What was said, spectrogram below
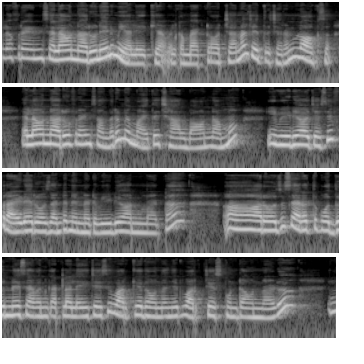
హలో ఫ్రెండ్స్ ఎలా ఉన్నారు? నేను మీ Alekhya. Welcome back to our channel Chaitracharan vlogs. ఎలా ఉన్నారు ఫ్రెండ్స్ అందరూ? మేము అయితే చాలా బాగున్నాము. ఈ వీడియో వచ్చేసి ఫ్రైడే రోజు అంటే నిన్నటి వీడియో అనమాట ఆ రోజు శరత్ పొద్దున్నే సెవెన్కి అట్లా లేచేసి వర్క్ ఏదో ఉందని చెప్పి వర్క్ చేసుకుంటా ఉన్నాడు. ఇంక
